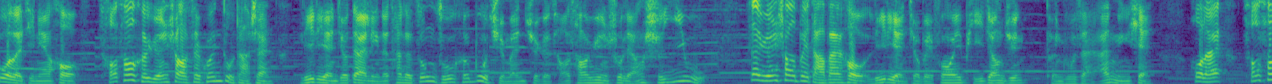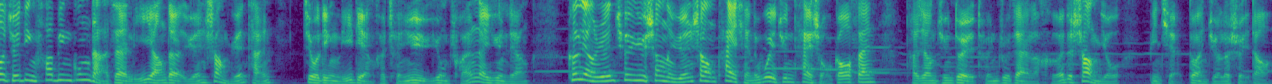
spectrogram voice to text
过了几年后，曹操和袁绍在官渡大战，李典就带领着他的宗族和部曲们去给曹操运输粮食衣物。在袁绍被打败后，李典就被封为皮将军，屯驻在安明县。后来，曹操决定发兵攻打在黎阳的袁尚、袁谭，就令李典和陈玉用船来运粮。可两人却遇上了袁尚派遣的魏郡太守高帆，他将军队屯驻在了河的上游，并且断绝了水道。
